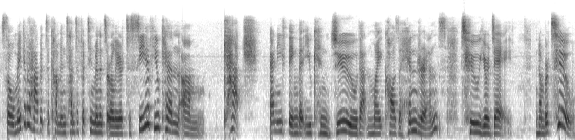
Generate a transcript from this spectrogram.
So make it a habit to come in 10 to 15 minutes earlier to see if you can um, catch anything that you can do that might cause a hindrance to your day. Number two,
